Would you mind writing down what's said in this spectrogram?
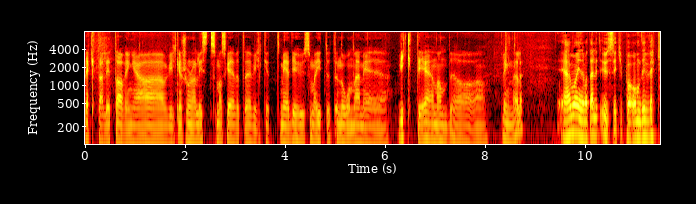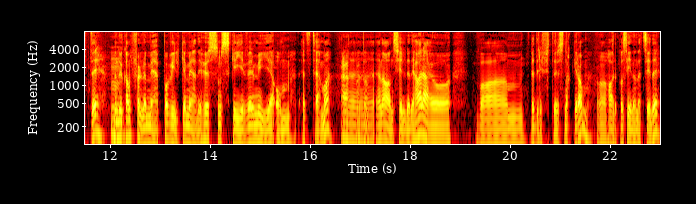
vekta litt avhengig av hvilken journalist som har skrevet det, hvilket mediehus som har gitt ut det. Noen er mer viktige enn andre og lignende, eller? Jeg må innrømme at jeg er litt usikker på om de vekter, men Mm. du kan følge med på hvilke mediehus som skriver mye om et tema. Ja, Eh, en annen kilde de har, er jo hva mm, bedrifter snakker om og har på sine nettsider.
